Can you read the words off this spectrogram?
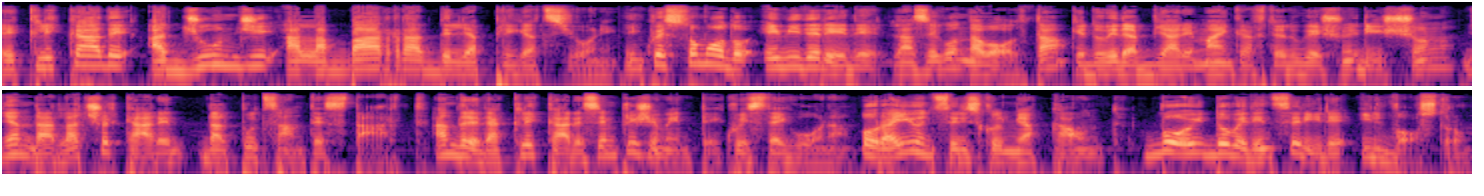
e cliccate aggiungi alla barra delle applicazioni. In questo modo eviterete la seconda volta che dovete avviare Minecraft Education Edition di andarla a cercare dal pulsante Start. Andrete a cliccare semplicemente questa icona. Ora io inserisco il mio account, voi dovete inserire il vostro.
